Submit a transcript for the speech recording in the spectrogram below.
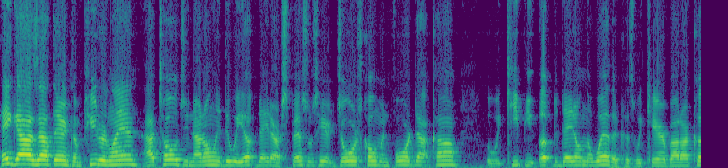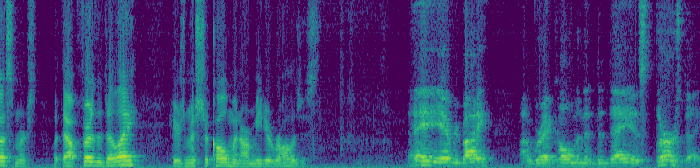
Hey guys out there in computer land, I told you not only do we update our specials here at georgecolemanford.com, but we keep you up to date on the weather because we care about our customers. Without further delay, here's Mr. Coleman, our meteorologist. Hey everybody, I'm Gregg Coleman and today is Thursday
